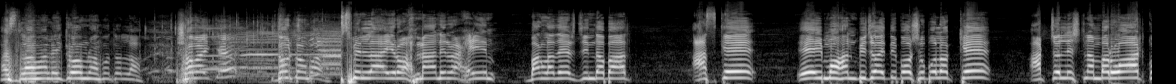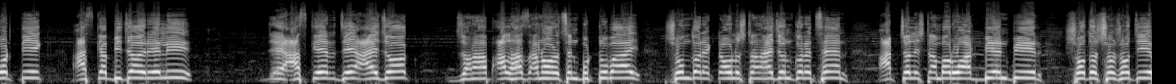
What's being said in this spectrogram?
আসসালামু আলাইকুম রহমতুল্লাহ। সবাইকে ধন্যবাদ। রহমান রহিম। বাংলাদেশ জিন্দাবাদ। আজকে এই মহান বিজয় দিবস উপলক্ষে আটচল্লিশ নম্বর ওয়ার্ড কর্তৃক আজকে বিজয় র্যালি, যে আজকের যে আয়োজক জনাব আলহাজ আনোয়ার হোসেন বুট্টু ভাই সুন্দর একটা অনুষ্ঠান আয়োজন করেছেন। আটচল্লিশ নম্বর ওয়ার্ড বিএনপির সদস্য সচিব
